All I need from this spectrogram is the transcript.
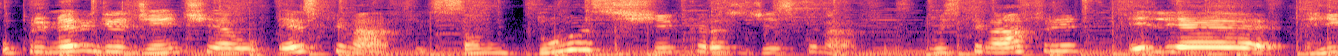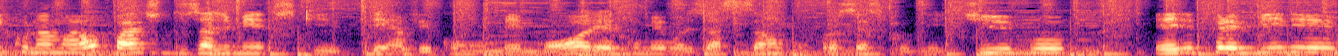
O primeiro ingrediente é o espinafre. São duas xícaras de espinafre. O espinafre, ele é rico na maior parte dos alimentos que tem a ver com memória, com memorização, com processo cognitivo. Ele previne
